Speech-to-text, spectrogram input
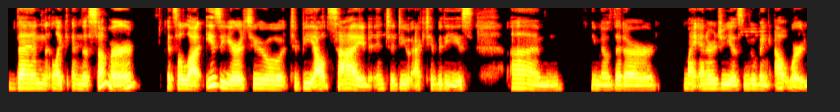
then like in the summer, it's a lot easier to to be outside and to do activities um, you know, that are my energy is moving outward.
